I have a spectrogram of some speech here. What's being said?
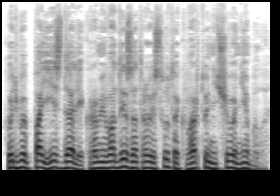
Хоть бы поесть дали, кроме воды за трое суток во рту ничего не было.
